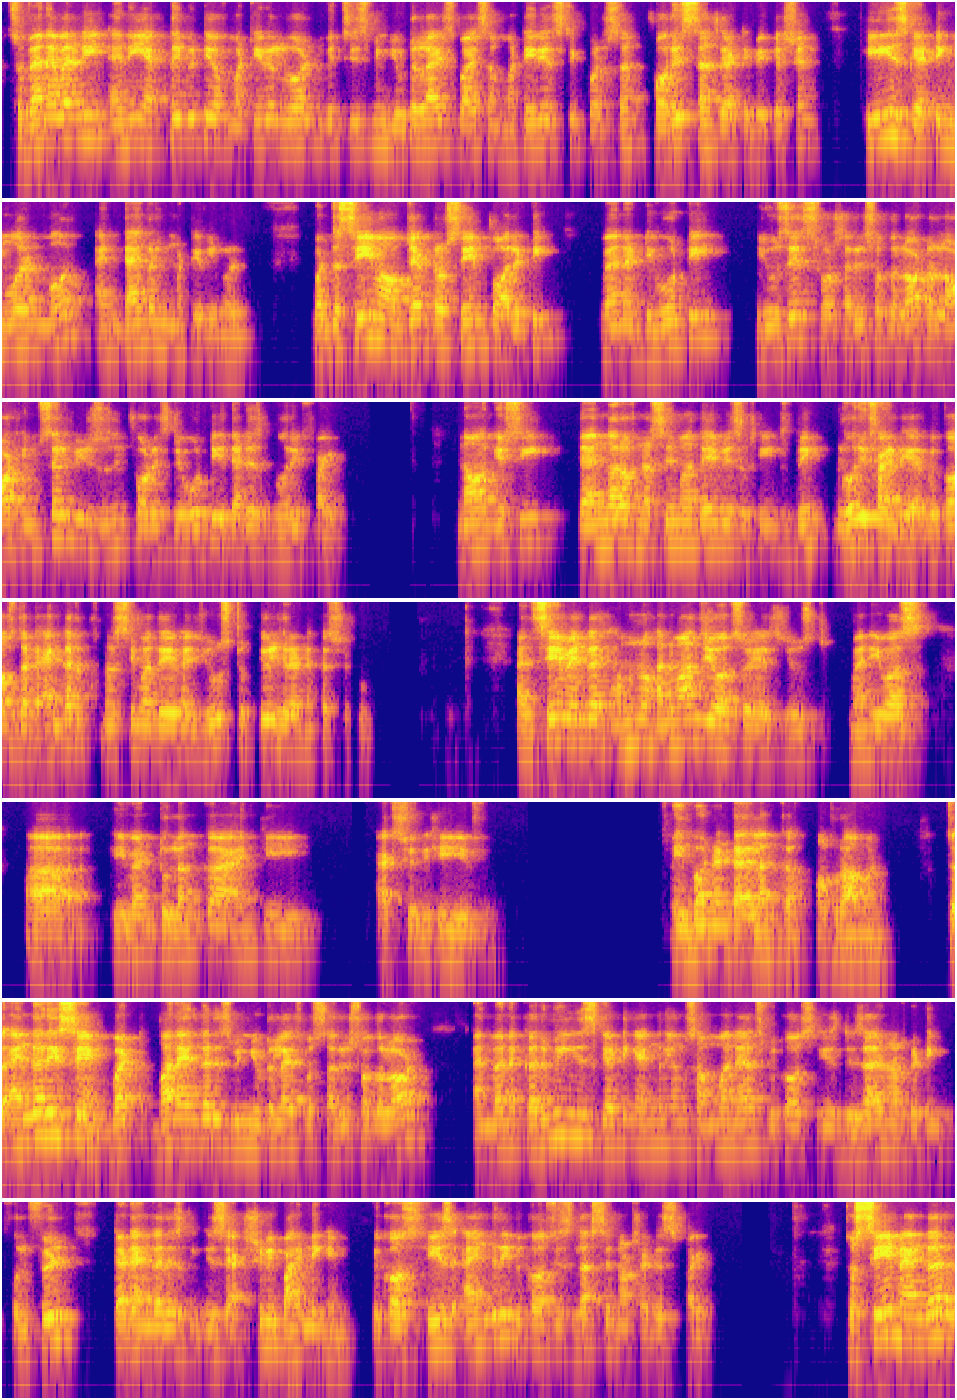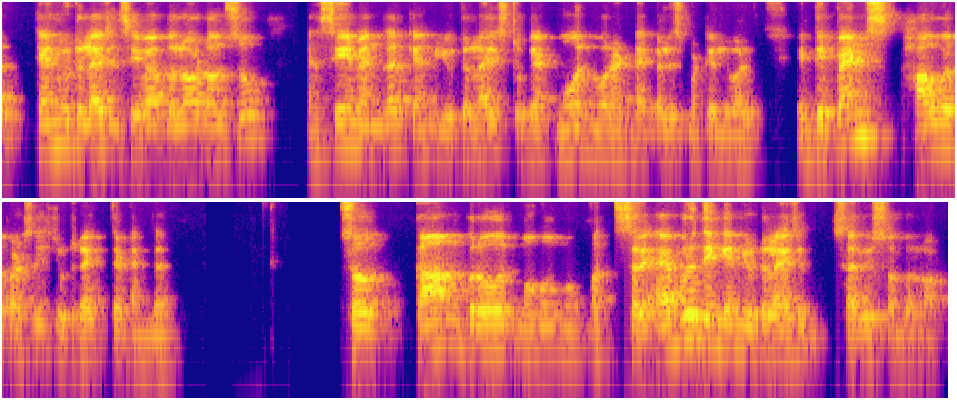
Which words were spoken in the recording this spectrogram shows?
So whenever any, any activity of material world which is being utilized by some materialistic person for his sense gratification, he is getting more and more entangled in material world. But the same object or same quality, when a devotee uses for service of the Lord, or Lord himself is using for his devotee, that is glorified. Now you see the anger of Narasimha Dev is, being glorified here because that anger Narasimha Dev has used to kill Hiranyakashipu. And same anger Hanumanji also has used when he was uh, he went to Lanka and he actually he he burned entire Lanka of Raman. So anger is same, but one anger is being utilized for service of the Lord, and when a karmi is getting angry on someone else because his desire not getting fulfilled, that anger is, is actually binding him because he is angry because his lust is not satisfied. So same anger can be utilized in seva of the Lord also, and same anger can be utilized to get more and more entangled in material world. It depends how a person is utilizing that anger. So kam, krodh, moho, everything can be utilized in service of the Lord.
